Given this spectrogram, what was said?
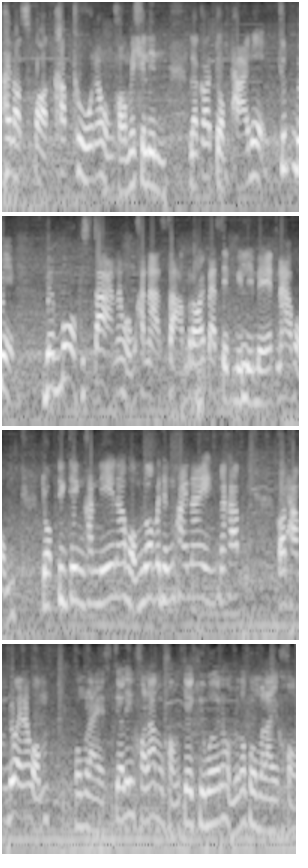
Pilot Sport Cup 2นะครับผมของมิชลิน แล้วก็จบท้ายด้วยชุดเบรกเบมโบพิสตานะผมขนาด 380มิลลิเมตรนะครับผม จบจริง ๆ คันนี้นะผมรวมไปถึงภายในนะครับ ก็ทำด้วยนะผมพวงมาลัยสเตียริงคอลัมน์ของ JQ w o r นะผมแล้วก็พวงมาลัยของ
